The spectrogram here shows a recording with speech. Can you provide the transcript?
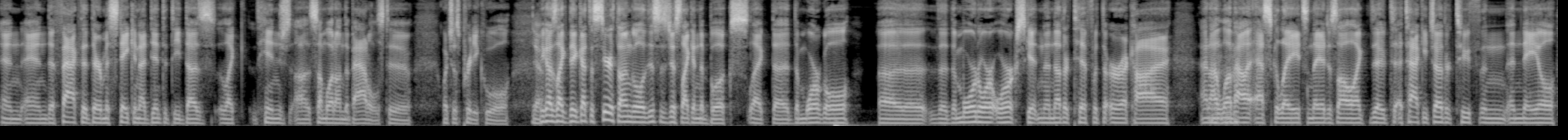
and and the fact that their mistaken identity does like hinge uh, somewhat on the battles too which is pretty cool yeah. because like they got the Cirith Ungol this is just like in the books like the the Morgul uh the the Mordor orcs getting another tiff with the Uruk-hai and I mm-hmm. love how it escalates, and they just all like they attack each other tooth and, and nail.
